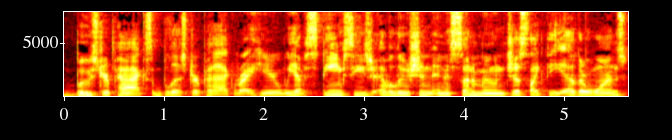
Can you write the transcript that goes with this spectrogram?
booster packs blister pack right here. We have Steam Siege Evolution and a Sun and Moon, just like the other ones.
